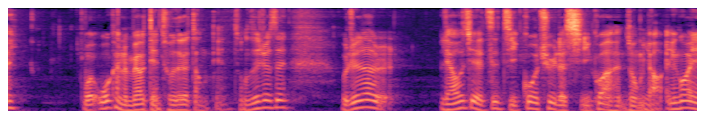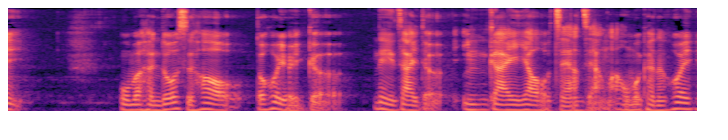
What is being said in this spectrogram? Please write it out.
哎，我我可能没有点出这个重点。总之就是，我觉得了解自己过去的习惯很重要，因为我们很多时候都会有一个。内在的应该要怎样怎样嘛？我们可能会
